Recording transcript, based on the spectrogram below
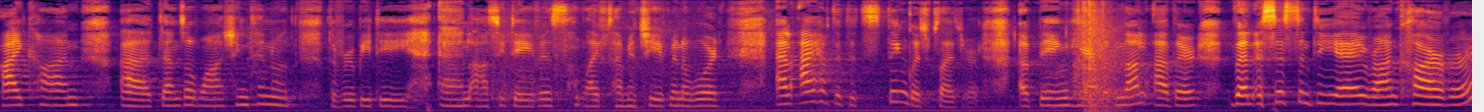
icon uh, Denzel Washington with the Ruby Dee and Ossie Davis Lifetime Achievement Award. And I have the distinguished pleasure of being here with none other than Assistant DA Ron Carver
